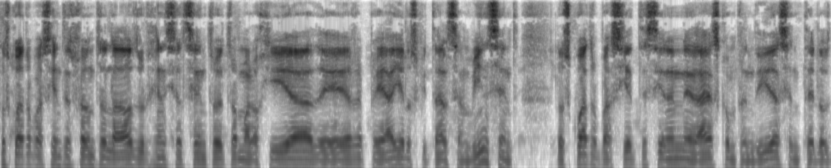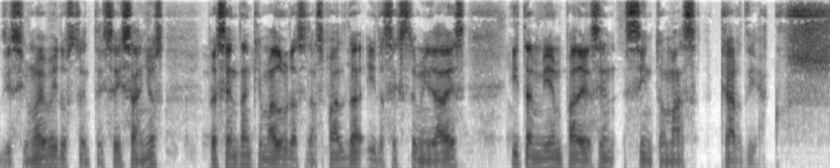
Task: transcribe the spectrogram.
Los cuatro pacientes fueron trasladados de urgencia al Centro de Traumatología de RPA y al Hospital San Vincent. Los cuatro pacientes tienen edades comprendidas entre los 19 y los 36 años, presentan quemaduras en la espalda y las extremidades y también padecen síntomas cardíacos.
